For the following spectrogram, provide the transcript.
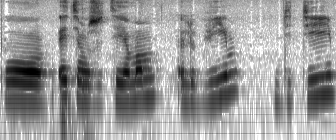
по этим же темам любви, детей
